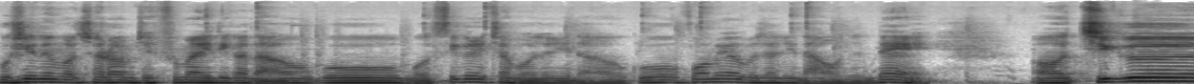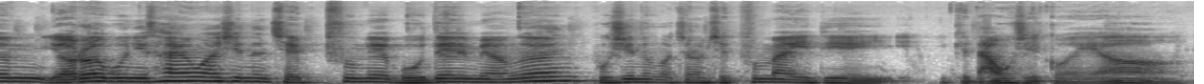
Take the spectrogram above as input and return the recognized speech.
보시는 것처럼 제품 아이디가 나오고 뭐 시그니처 버전이 나오고 펌웨어 버전이 나오는데 어, 지금 여러분이 사용하시는 제품의 모델명은 보시는 것처럼 제품 아이디에 이렇게 나오실 거예요.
